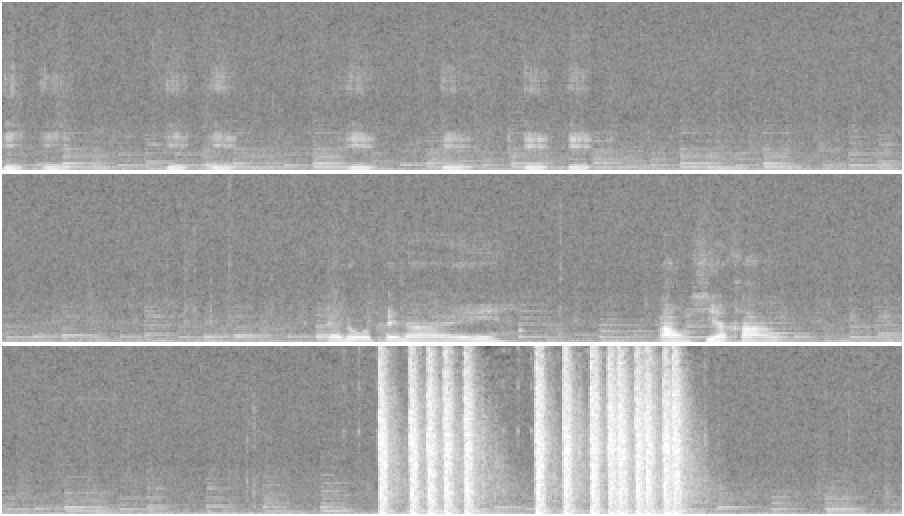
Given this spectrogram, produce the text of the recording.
อีอีอีอีอีอีอีอีกระโดดไปไหน อ้าวเฮี้ยค้าง ไป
